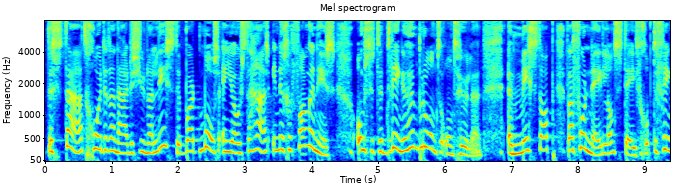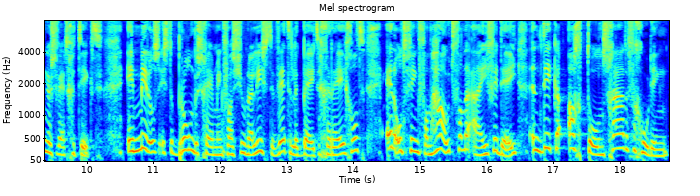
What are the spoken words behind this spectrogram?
De staat gooide daarna de journalisten Bart Mos en Joost de Haas in de gevangenis... om ze te dwingen hun bron te onthullen. Een misstap waarvoor Nederland stevig op de vingers werd getikt. Inmiddels is de bronbescherming van journalisten wettelijk beter geregeld... en ontving Van Hout van de AIVD een dikke 8 ton schadevergoeding.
